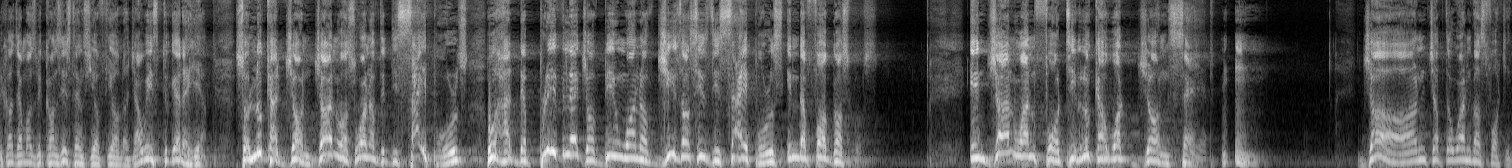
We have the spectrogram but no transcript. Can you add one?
Because there must be consistency of theology. Are we together here? So look at John. John was one of the disciples who had the privilege of being one of Jesus's disciples in the four gospels. In John 1:14, look at what John said. John chapter 1 verse 14.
